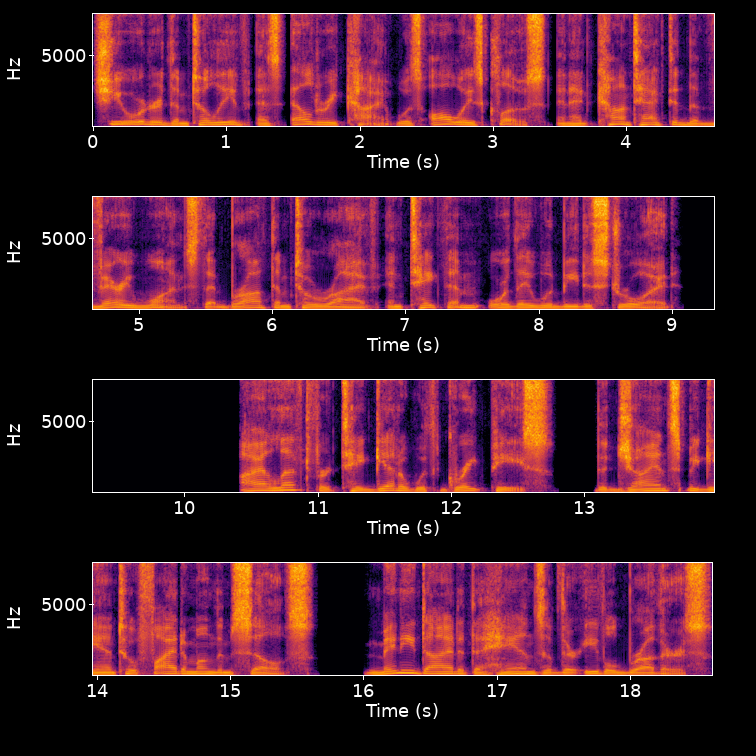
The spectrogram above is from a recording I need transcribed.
She ordered them to leave as Eldari Kai was always close and had contacted the very ones that brought them to arrive and take them or they would be destroyed. Aya left for Taygeta with great peace. The giants began to fight among themselves. Many died at the hands of their evil brothers.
